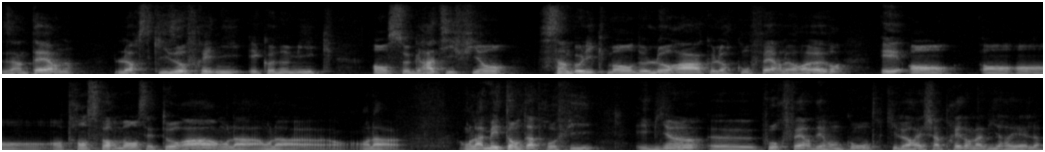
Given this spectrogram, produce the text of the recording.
internes, leur schizophrénie économique, en se gratifiant symboliquement de l'aura que leur confère leur œuvre et en, en, transformant cette aura, en la, la, en la mettant à profit eh bien, euh, pour faire des rencontres qui leur échapperaient dans la vie réelle.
